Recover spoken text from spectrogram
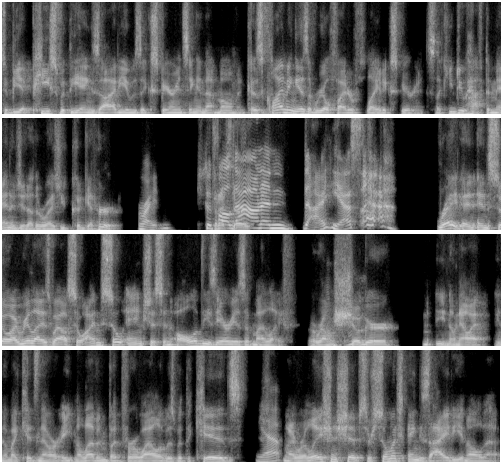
to be at peace with the anxiety it was experiencing in that moment. Because climbing is a real fight or flight experience. Like you do have to manage it, otherwise you could get hurt. Right. You could fall started, down and die. Yes. right. And and so I realized, wow, so I'm so anxious in all of these areas of my life around mm-hmm. sugar. You know, now I, you know, my kids now are eight and 11, but for a while it was with the kids. Yeah. My relationships, there's so much anxiety and all that.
